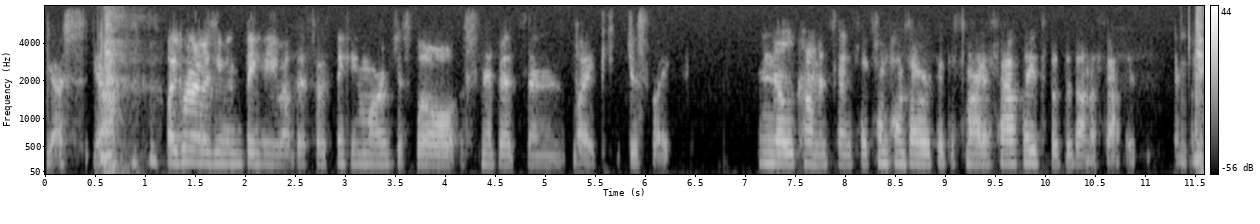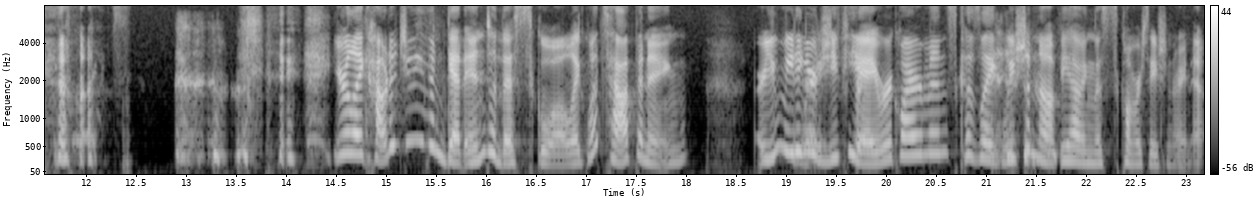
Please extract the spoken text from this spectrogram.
yes yeah. Like when i was even thinking about this i was thinking more of just little snippets and like just like no common sense. Like sometimes i work with the smartest athletes but the dumbest athletes You're like, how did you even get into this school? Like, what's happening? Are you meeting Right, your GPA requirements? Because, like, we should not be having this conversation right now.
